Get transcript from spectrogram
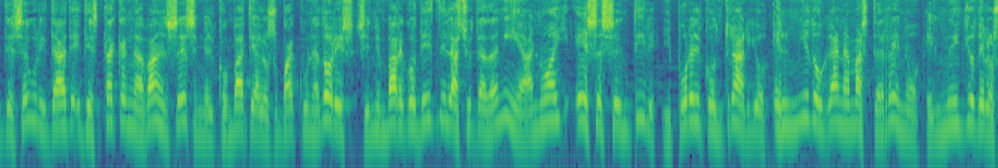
de seguridad destacan avances en el combate a los vacunadores. Sin embargo, desde la ciudadanía no hay ese sentir y por el contrario, el miedo gana más terreno en medio de los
